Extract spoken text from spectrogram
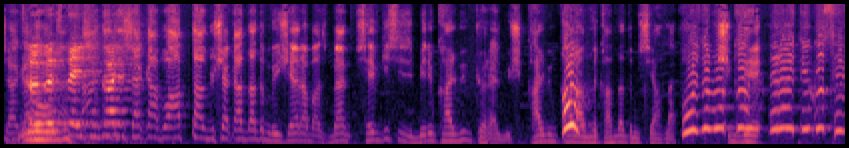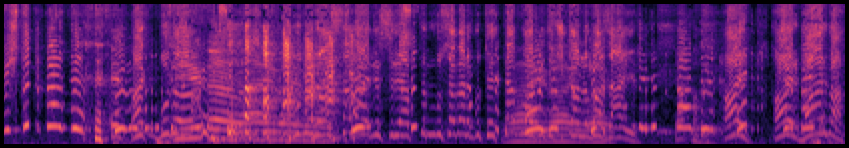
şaka. Tövbe station Hadi kaç. şaka bu aptal bir şaka anladım bu işe yaramaz. Ben sevgisizim benim kalbim körelmiş. Kalbim karanlık anladım siyahlar. Şimdi... Eray Duygu sevişti efendim. Bak bunu. bunu Rastan aynısını yaptım bu sefer bu tetten oyuncu çıkarılmaz hayır. Yapma. Hayır hayır bağırma.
